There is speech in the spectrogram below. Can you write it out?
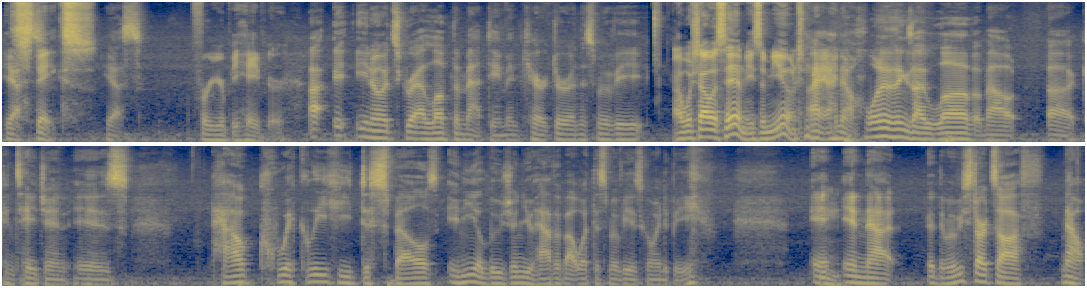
Yes. stakes yes. for your behavior. Uh, it, you know, it's great. I love the Matt Damon character in this movie. I wish I was him. He's immune. I, I know. One of the things I love about uh, Contagion is how quickly he dispels any illusion you have about what this movie is going to be. In, Hmm. in that the movie starts off now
